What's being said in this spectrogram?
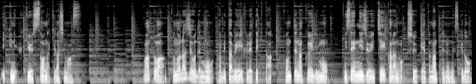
一気に普及しそうな気がします。あとはこのラジオでもたびたび触れてきたコンテナクエリも2021位からの集計となってるんですけど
